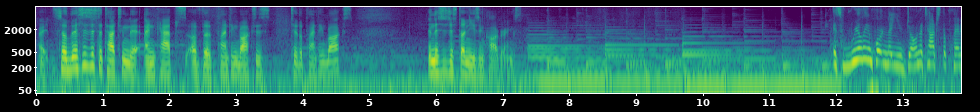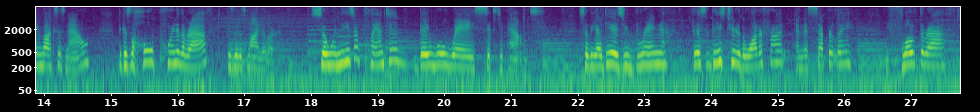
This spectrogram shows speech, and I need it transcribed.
Right, so this is just attaching the end caps of the planting boxes to the planting box. And this is just done using hog rings. It's really important that you don't attach the planting boxes now because the whole point of the raft is that it's modular. So when these are planted, they will weigh 60 pounds. So the idea is you bring this, these two to the waterfront and this separately, you float the raft,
